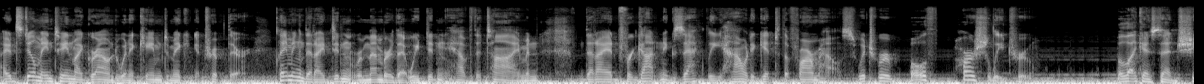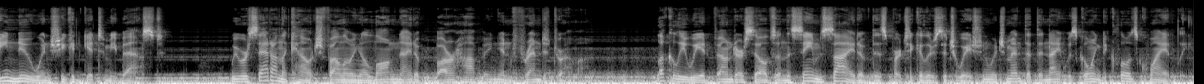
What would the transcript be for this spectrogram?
I had still maintained my ground when it came to making a trip there, claiming that I didn't remember that we didn't have the time and that I had forgotten exactly how to get to the farmhouse, which were both partially true. But like I said, she knew when she could get to me best. We were sat on the couch following a long night of bar hopping and friend drama. Luckily, we had found ourselves on the same side of this particular situation, which meant that the night was going to close quietly.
